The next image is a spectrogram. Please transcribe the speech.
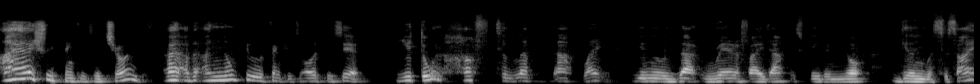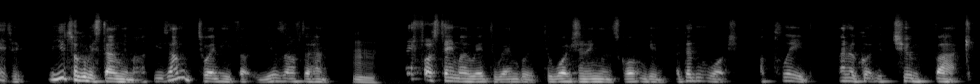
I actually think it's a choice. I, I, I know people think it's odd to say it. You don't have to live that life, you know, that rarefied atmosphere and not dealing with society. When you talk about Stanley Matthews, I'm 20, 30 years after him. Mm. The first time I went to Wembley to watch an England Scotland game, I didn't watch, I played, and I got the tube back.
